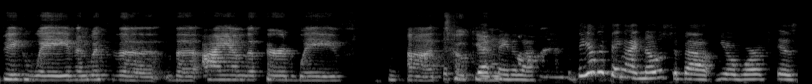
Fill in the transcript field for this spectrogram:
big wave and with the the I am the third wave uh, token. That made a lot. The other thing I noticed about your work is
